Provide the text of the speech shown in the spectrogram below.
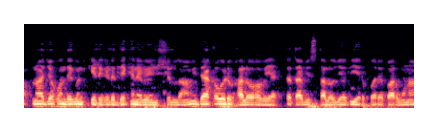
আপনারা যখন দেখবেন কেটে কেটে দেখে নেবেন ইনশাল্লাহ। আমি দেখাবো এটা ভালো হবে। একটা তাবিজ কালো যদি এরপরে পারব না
